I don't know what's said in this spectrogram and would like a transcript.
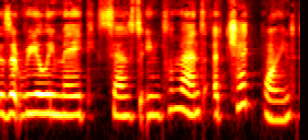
Does it really make sense to implement a checkpoint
